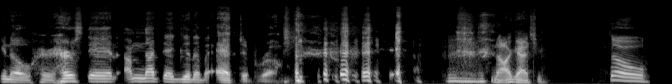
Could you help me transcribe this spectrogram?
you know, rehearse that. I'm not that good of an actor, bro. no, I got you. So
